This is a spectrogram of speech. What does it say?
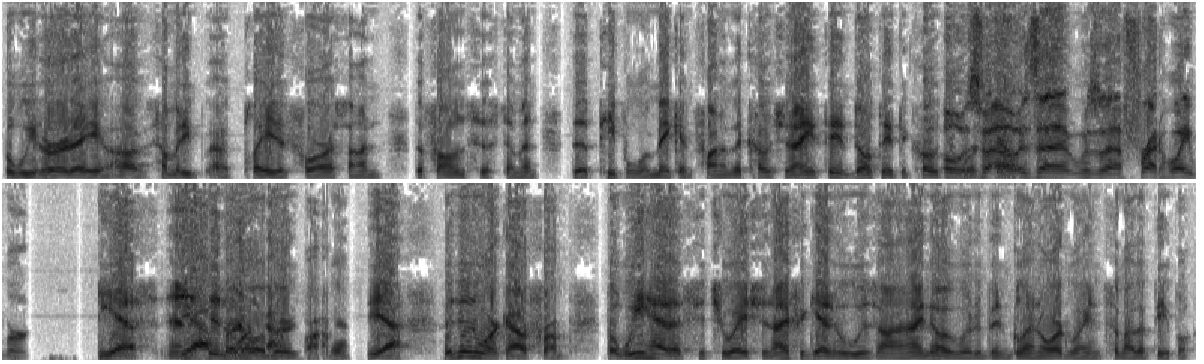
but we heard a uh, somebody uh, played it for us on the phone system, and the people were making fun of the coach. And I think, don't think the coach. Oh, was worked uh, was uh, was uh, Fred Hoiberg. Yes, and Yeah, it didn't work Hoiberg, out for him. Yeah. it didn't work out for him. But we had a situation. I forget who was on. I know it would have been Glenn Ordway and some other people.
